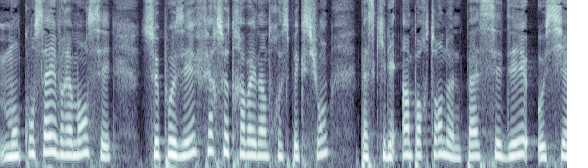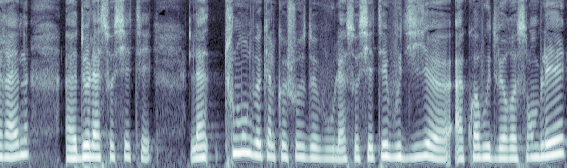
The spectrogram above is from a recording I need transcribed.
mon conseil vraiment, c'est se poser, faire ce travail d'introspection, parce qu'il est important de ne pas céder aux sirènes euh, de la société. tout le monde veut quelque chose de vous. La société vous dit euh, à quoi vous devez ressembler.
